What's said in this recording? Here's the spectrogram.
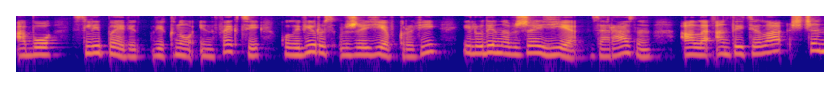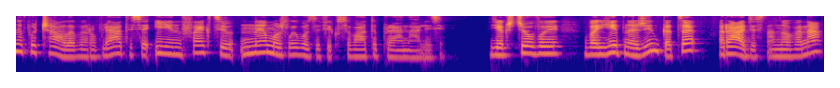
або сліпе вікно інфекції, коли вірус вже є в крові і людина вже є заразною, але антитіла ще не почали вироблятися, і інфекцію неможливо зафіксувати при аналізі. Якщо ви вагітна жінка, це радісна новина,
